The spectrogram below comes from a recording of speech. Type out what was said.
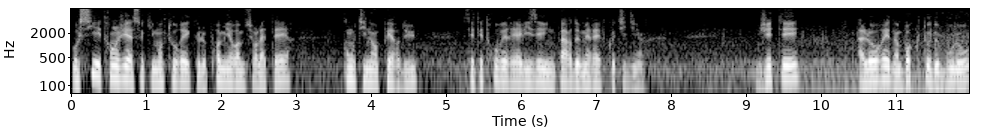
aussi étranger à ce qui m'entourait que le premier homme sur la terre, continent perdu, s'était trouvé réaliser une part de mes rêves quotidiens. J'étais à l'orée d'un bocteau de bouleau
